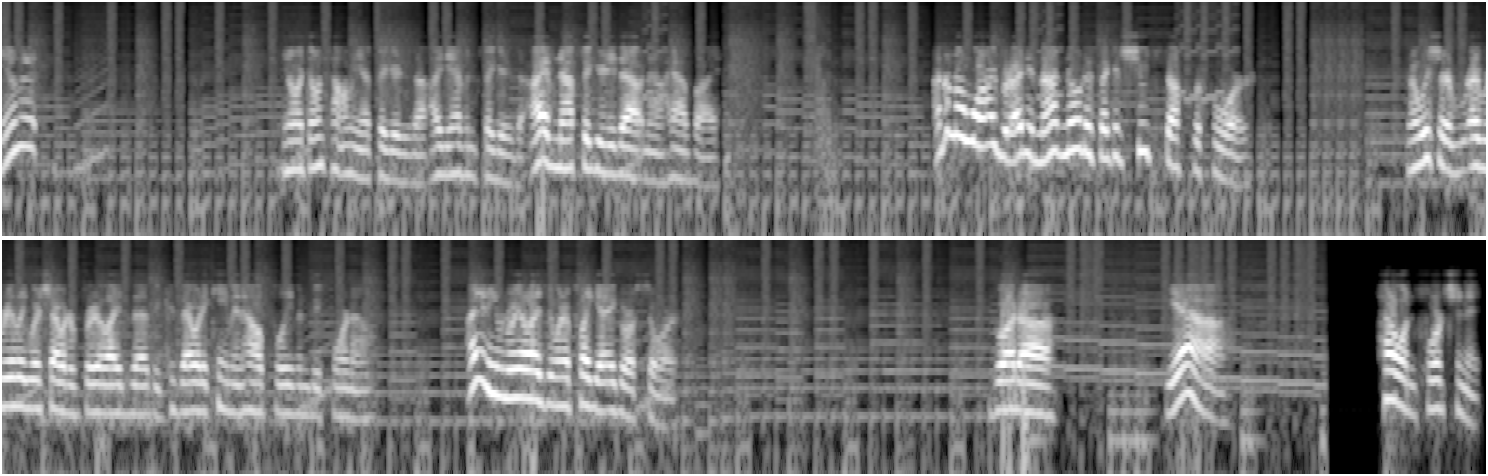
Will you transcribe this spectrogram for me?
damn it. You know what, don't tell me I figured it out. I haven't figured it out. I have not figured it out now, have I? I don't know why, but I did not notice I could shoot stuff before. I wish I, I really wish I would have realized that because that would have came in helpful even before now. I didn't even realize it when I played Agro Soar. But, uh, yeah. How unfortunate.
